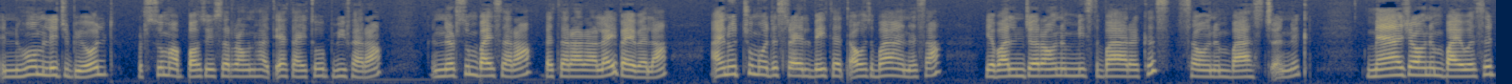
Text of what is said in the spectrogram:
እነሆም ልጅ ቢወልድ እርሱም አባቱ የሰራውን ኃጢአት አይቶ ቢፈራ እንዲሁም ባይሰራ በተራራ ላይ ባይበላ ዓይኖቹም ወደ እስራኤል ቤት ጣዖት ባያነሳ የባልንጀራውንም ሚስት ባያረክስ ሰውንም ባያስጨንቅ መያዣውንም ባይወስድ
